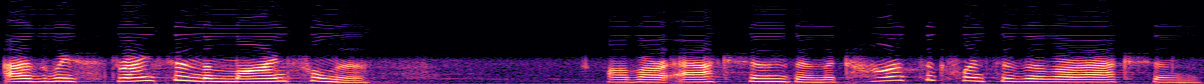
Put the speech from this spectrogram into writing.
As we strengthen the mindfulness of our actions and the consequences of our actions,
